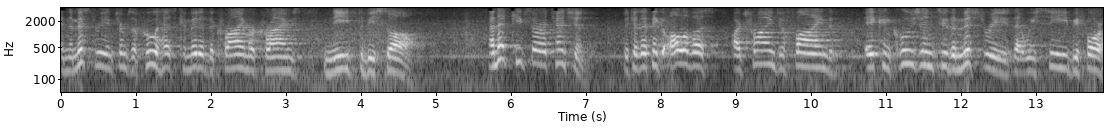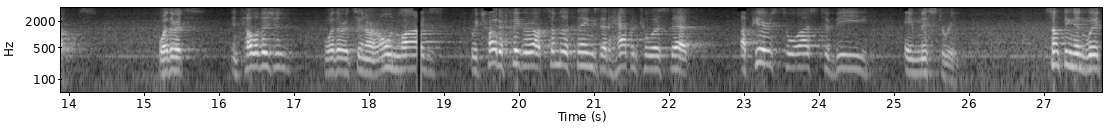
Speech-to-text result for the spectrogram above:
and the mystery in terms of who has committed the crime or crimes needs to be solved. And that keeps our attention because I think all of us are trying to find a conclusion to the mysteries that we see before us, whether it's in television, whether it's in our own lives. We try to figure out some of the things that happen to us that appears to us to be a mystery. Something in which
